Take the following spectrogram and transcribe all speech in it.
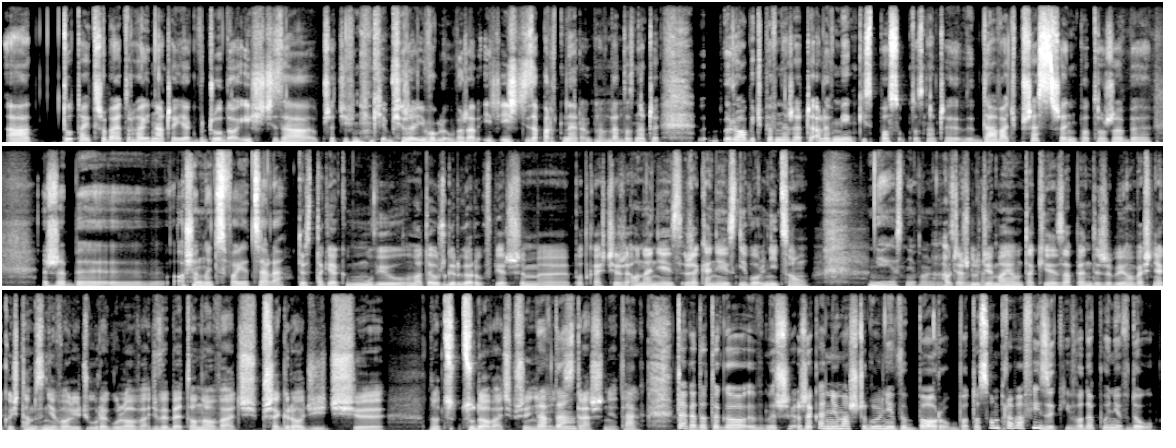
A tutaj trzeba trochę inaczej, jak w judo, iść za przeciwnikiem, jeżeli w ogóle uważamy, iść, za partnerem, prawda? To znaczy robić pewne rzeczy, ale w miękki sposób, to znaczy dawać przestrzeń po to, żeby, żeby y, osiągnąć swoje cele. To jest tak, jak mówił Mateusz Grygoruch w pierwszym e, podcaście, że ona nie jest, rzeka nie jest niewolnicą. Nie jest niewolnicą. Chociaż ludzie mają takie zapędy, żeby ją właśnie jakoś tam zniewolić, uregulować, wybetonować, przegrodzić, e, no cudować przy niej Prawda? strasznie. Tak. Tak. tak, a do tego rzeka nie ma szczególnie wyboru, bo to są prawa fizyki. Woda płynie w dół.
